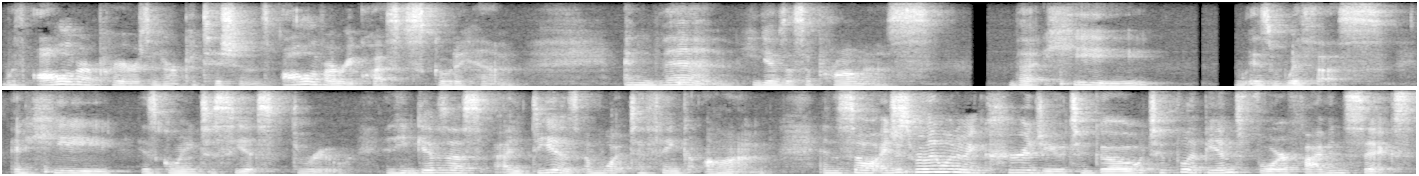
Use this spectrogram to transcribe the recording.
with all of our prayers and our petitions, all of our requests go to Him. And then He gives us a promise that He is with us and He is going to see us through. And He gives us ideas of what to think on. And so I just really want to encourage you to go to Philippians 4, 5, and 6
